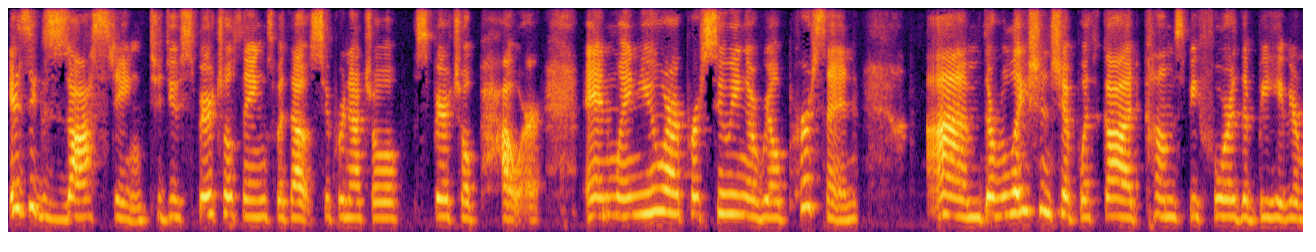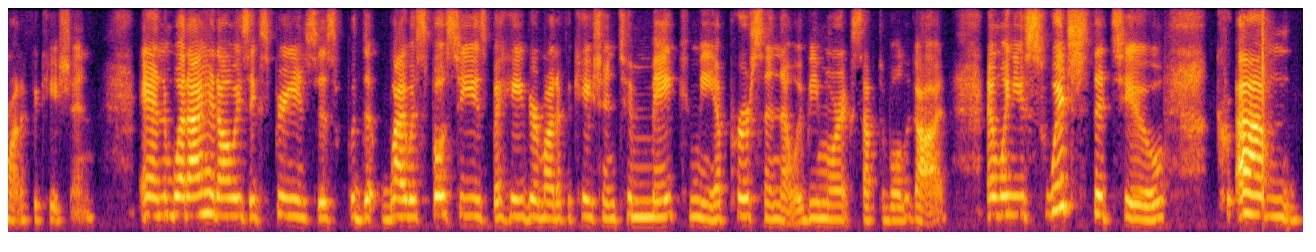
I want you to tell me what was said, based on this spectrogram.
it's exhausting to do spiritual things without supernatural spiritual power. And when you are pursuing a real person, um, the relationship with God comes before the behavior modification. And what I had always experienced is the, I was supposed to use behavior modification to make me a person that would be more acceptable to God. And when you switch the two, um,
